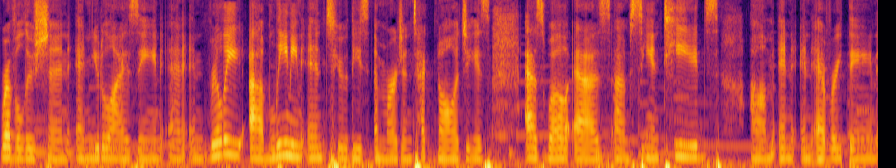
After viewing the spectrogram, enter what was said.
revolution and utilizing and, and really um, leaning into these emerging technologies as well as um, Teads um, and, and everything.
